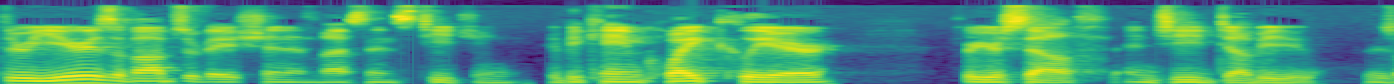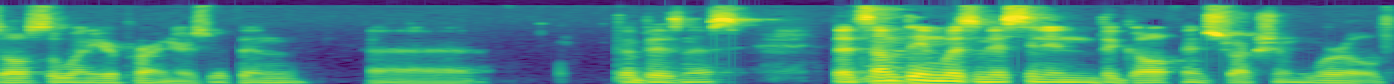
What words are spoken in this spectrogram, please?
Through years of observation and lessons teaching, it became quite clear for yourself and GW, who's also one of your partners within uh, the business, that mm-hmm. something was missing in the golf instruction world.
